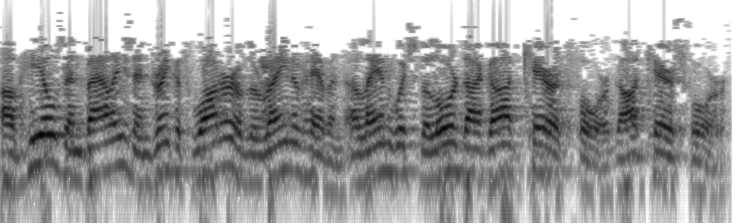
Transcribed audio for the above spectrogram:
of hills and valleys, and drinketh water of the rain of heaven, a land which the Lord thy God careth for. God cares for.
